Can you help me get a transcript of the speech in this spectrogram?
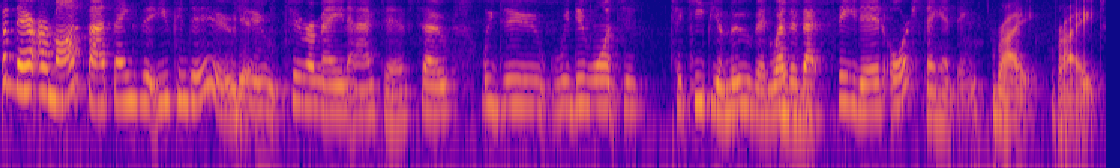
But there are modified things that you can do Yes. to to remain active. So we do we do want to to keep you moving, whether Mm-hmm. that's seated or standing. Right, right.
